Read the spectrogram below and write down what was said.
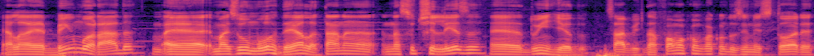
Ela é bem humorada, é, mas o humor dela tá na, na sutileza é, do enredo, sabe? Da forma como vai conduzindo a história,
